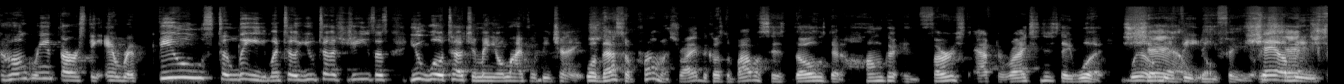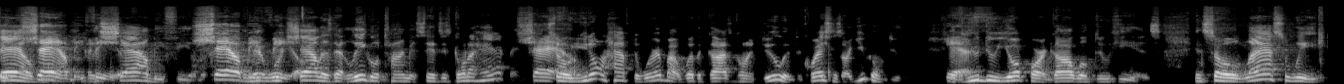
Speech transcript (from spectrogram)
hungry and thirsty and refuse to leave until you touch Jesus, you will touch him and your life will be changed. Well, that's a promise, right? Because the Bible says those that hunger and thirst after righteousness, they what? Will be shall filled. be filled. Shall It be shall, filled. Shall be and filled. Shall be filled. shall And be that filled. shall is that legal term. It says it's going to happen. Shall. So you don't have to worry about whether God's going to do it. The question is, are you going to do it? Yes. If you do your part, God will do His. And so last week,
